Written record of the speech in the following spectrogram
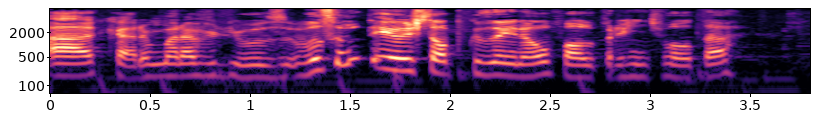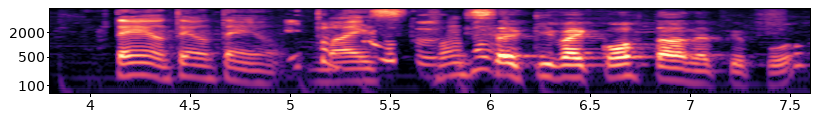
Ah, cara, maravilhoso. Você não tem os tópicos aí não, Paulo, pra gente voltar? Tenho, tenho, tenho. Então mas. pronto. Vamos, Isso aqui vai cortar, né? Porque, pô.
